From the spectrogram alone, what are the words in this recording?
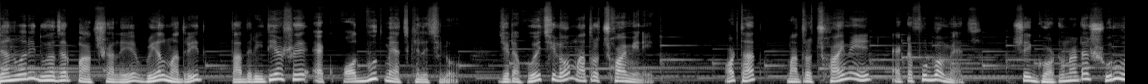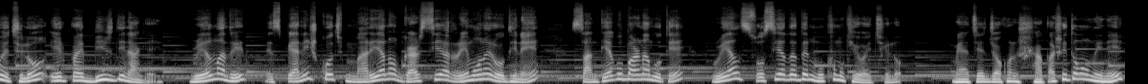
জানুয়ারি দু হাজার পাঁচ সালে রিয়াল মাদ্রিদ তাদের ইতিহাসে এক অদ্ভুত ম্যাচ খেলেছিল, যেটা হয়েছিল মাত্র ছয় মিনিট। অর্থাৎ মাত্র ছয় মিনিট একটা ফুটবল ম্যাচ। সেই ঘটনাটা শুরু হয়েছিল এর প্রায় বিশ দিন আগে। Real Madrid Spanish coach Mariano Garcia রেমনের অধীনে সান্তিয়াগো বার্নাবুতে রিয়াল সোসিয়াদাদের মুখোমুখি হয়েছিল। ম্যাচের যখন সাতাশিতম মিনিট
